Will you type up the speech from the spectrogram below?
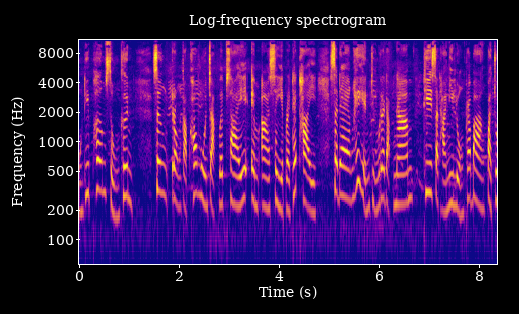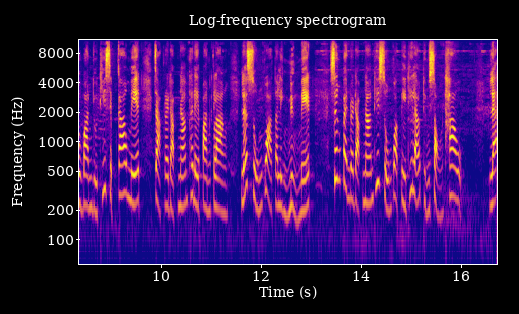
งที่เพิ่มสูงขึ้น ซึ่งตรงกับข้อมูลจากเว็บไซต์ MRC ประเทศไทย แสดงให้เห็นถึงระดับน้ำที่สถานีหลวงพระบาง ปัจจุบันอยู่ที่ 19 เมตร จากระดับน้ำทะเลปานกลาง และสูงกว่าตลิ่ง 1 เมตร ซึ่งเป็นระดับน้ำที่สูงกว่าปีที่แล้วถึง 2 เท่าและ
